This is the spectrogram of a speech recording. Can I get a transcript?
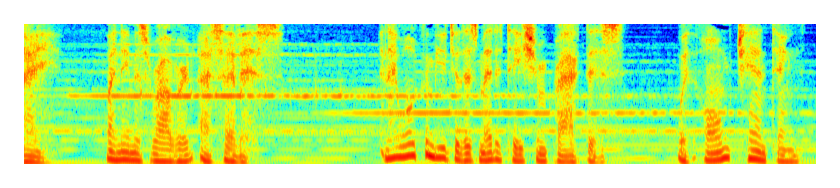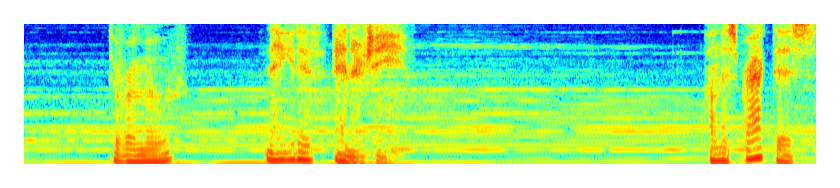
Hi, my name is Robert Aceves, and I welcome you to this meditation practice with Om chanting to remove negative energy. On this practice,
